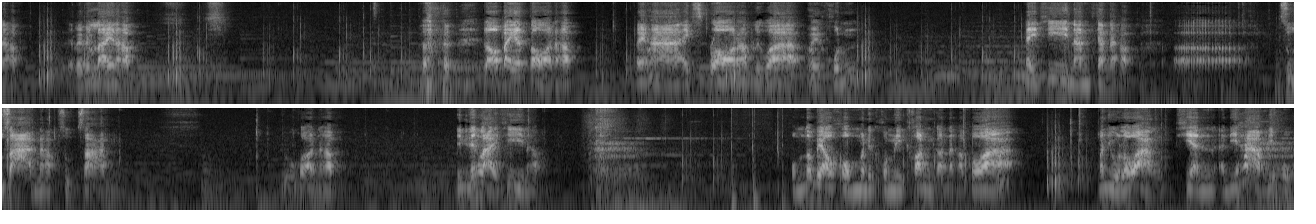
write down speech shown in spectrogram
นะครับ แต่ไม่เป็นไรนะครับ เราก็ไปกันต่อนะครับ ไปหา explore นะครับ หรือว่าไปค้น ในที่นั้นกันนะครับสุสานนะครับ สุสานดูก่อนนะครับมีทั้งหลายที่นะครับ ผมต้องไปเอาคมมันคอมมินิคอนก่อนนะครับ เพราะว่ามันอยู่ระหว่างเทียนอันที่ห้าอันที่หก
